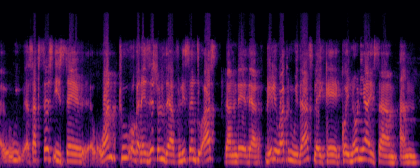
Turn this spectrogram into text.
uh, success is uh, one, two organizations they have listened to us and uh, they are really working with us. Like uh, Koinonia is um, an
